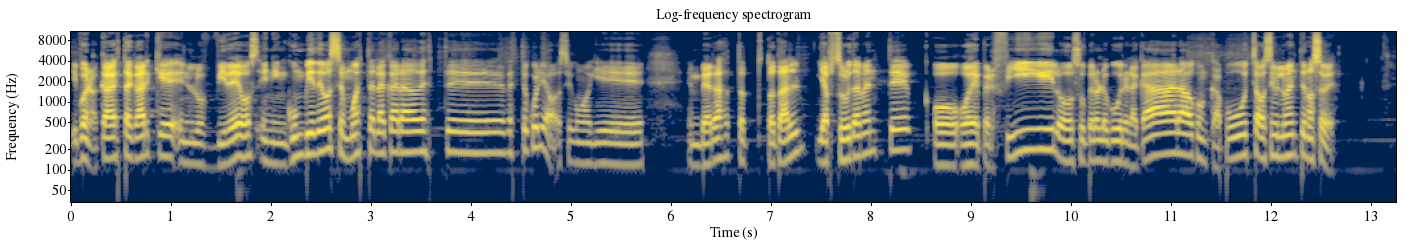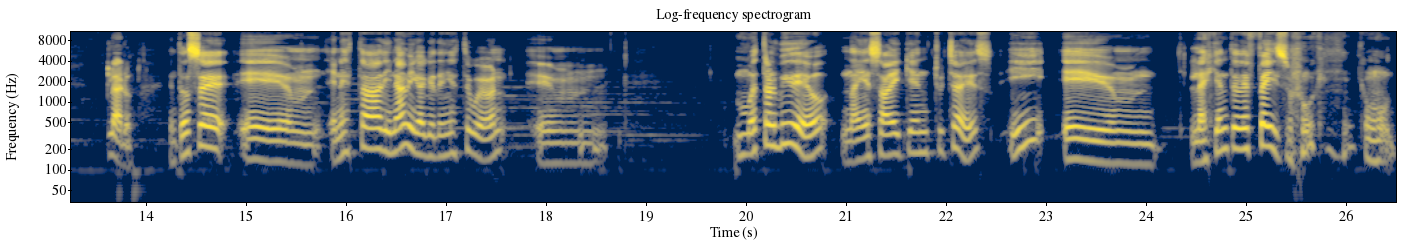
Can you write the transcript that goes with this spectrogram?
Y bueno, cabe destacar que en los videos, en ningún video se muestra la cara de este, de este culiado. Así como que en verdad, to- total y absolutamente, o, de perfil, o su pelo le cubre la cara, o con capucha, o simplemente no se ve. Claro. Entonces, eh, en esta dinámica que tenía este weón, eh, muestra el video, nadie sabe quién chucha es, y eh, la gente de Facebook, como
